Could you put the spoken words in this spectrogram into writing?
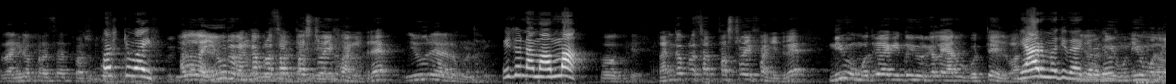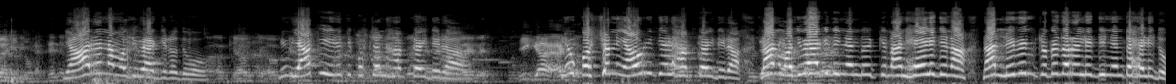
ರಂಗಪ್ರಸಾದ್ ಫಸ್ಟ್ ಫಸ್ಟ್ ವೈಫ್ ಅಲ್ಲಲ್ಲ ಇವರು ರಂಗಪ್ರಸಾದ್ ಫಸ್ಟ್ ವೈಫ್ ಆಗಿದ್ರೆ ಇವ್ರು ಯಾರು ಮೇಡಮ್? ಇದು ನಮ್ಮ ಅಮ್ಮ. ಓಕೆ. ರಂಗಪ್ರಸಾದ್ ಫಸ್ಟ್ ವೈಫ್ ಆಗಿದ್ರೆ ನೀವು ಮದುವೆ ಆಗಿದ್ದು ಇವ್ರಿಗೆಲ್ಲ ಯಾರಿಗೂ ಗೊತ್ತೇ ಇಲ್ವಾ? ಯಾರು ಮದುವೆ ಆಗಿರೋದು? ನೀವು ನೀವು ಮದುವೆ ಆಗಿದ್ದು. ಯಾರನ್ನ ಮದುವೆ ಆಗಿರೋದು. ನೀವು ಯಾಕೆ ಈ ರೀತಿ ಕ್ವಶನ್ ಹಾಕ್ತಾ ಇದ್ದೀರಾ? ನೀವು. ಕ್ವಶನ್ ಯಾವ ರೀತಿಯಲ್ಲಿ ಹಾಕ್ತಾ ಇದ್ದೀರಾ? ನಾನು ಮದುವೆ ಆಗಿದ್ದೀನಿ ಅನ್ನೋದಕ್ಕೆ ನಾನು ಹೇಳಿದಿನ ನಾನು ಲಿವಿಂಗ್ ಟುಗೆದರ್ ಅಲ್ಲಿ ಇದ್ದೀನಿ ಅಂತ ಹೇಳಿದ್ದು.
